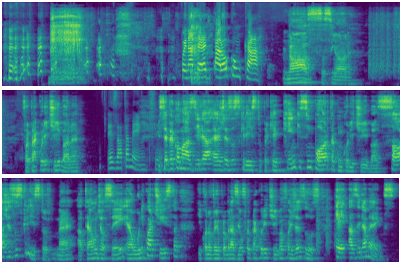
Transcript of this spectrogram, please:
foi na terra de Carol com K. Nossa senhora. Foi para Curitiba, né? Exatamente. E você vê como a Zília é Jesus Cristo, porque quem que se importa com Curitiba? Só Jesus Cristo, né? Até onde eu sei, é o único artista que quando veio para o Brasil foi para Curitiba, foi Jesus. E a Zília Banks.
